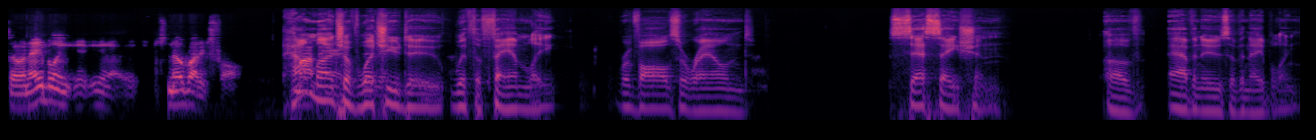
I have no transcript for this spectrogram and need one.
So enabling, you know, it's nobody's fault. How My much of what you do with the family revolves around cessation of avenues of enabling?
